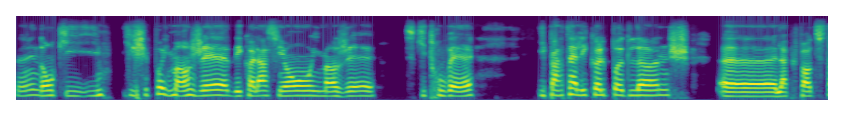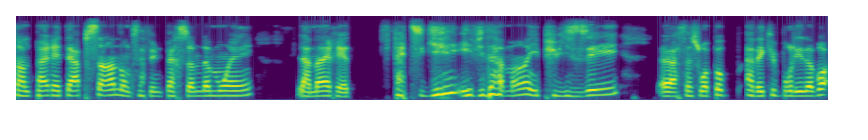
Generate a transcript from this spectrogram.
Hein. donc, ils, je sais pas, ils mangeaient des collations, ils mangeaient ce qu'ils trouvaient. Ils partaient à l'école, pas de lunch. Euh, la plupart du temps, le père était absent, donc ça fait une personne de moins. La mère est fatiguée, évidemment, épuisée. Euh, elle ne s'assoit pas avec eux pour les devoirs.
